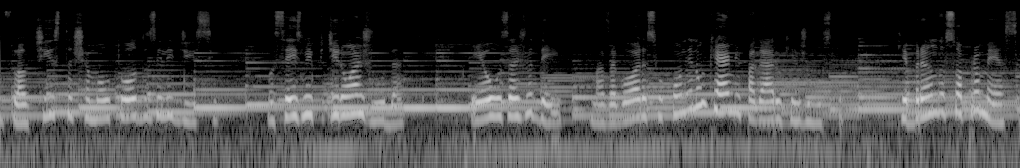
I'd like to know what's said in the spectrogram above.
O flautista chamou todos e lhe disse: Vocês me pediram ajuda. Eu os ajudei, mas agora seu conde não quer me pagar o que é justo quebrando a sua promessa.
